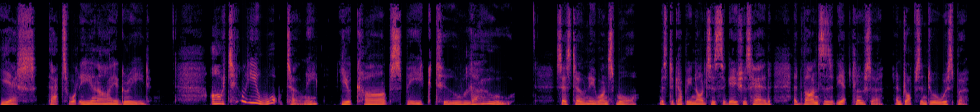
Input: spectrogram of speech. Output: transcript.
Yes, that's what he and I agreed. "I tell you what, Tony." "You can't speak too low," says Tony once more. Mr. Guppy nods his sagacious head, advances it yet closer, and drops into a whisper.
